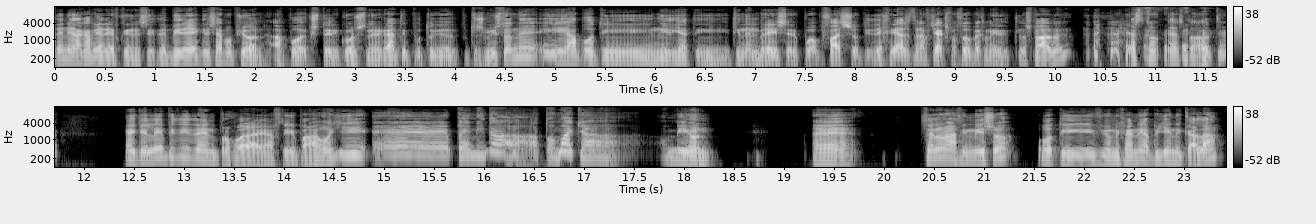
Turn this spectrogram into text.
δεν είδα κάποια διευκρίνηση. Δεν πήρε έγκριση από ποιον; Από εξωτερικό συνεργάτη που, του, που τους μίστονε ή από την ίδια την, την Embracer που αποφάσισε ότι δεν χρειάζεται να φτιάξουμε αυτό το παιχνίδι; Τέλος πάντων, έστω, έστω ότι. Ε, και λέει επειδή δεν προχωράει αυτή η παραγωγή, ε, 50 ατομάκια μείον. Ε, θέλω να θυμίσω ότι η βιομηχανία πηγαίνει καλά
